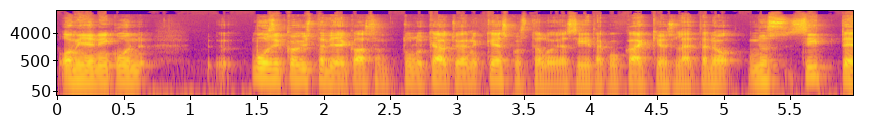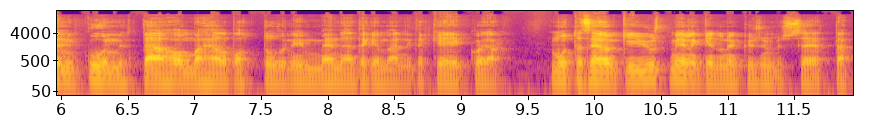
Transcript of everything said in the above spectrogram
omien niin kuin, muusikkoystävien kanssa on tullut käytyä nyt keskusteluja siitä, kun kaikki on sillä, että no, no sitten kun tämä homma helpottuu, niin mennään tekemään niitä keikkoja. Mutta se onkin just mielenkiintoinen kysymys se, että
